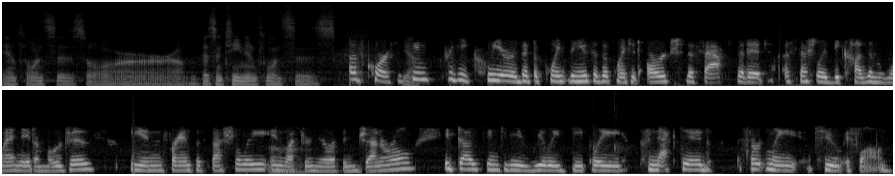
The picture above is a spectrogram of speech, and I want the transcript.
influences or um, Byzantine influences. Of course, it yeah. seems pretty clear that the point, the use of the pointed arch, the fact that it, especially because of when it emerges in France, especially in uh-huh. Western Europe in general, it does seem to be really deeply connected certainly to Islam.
